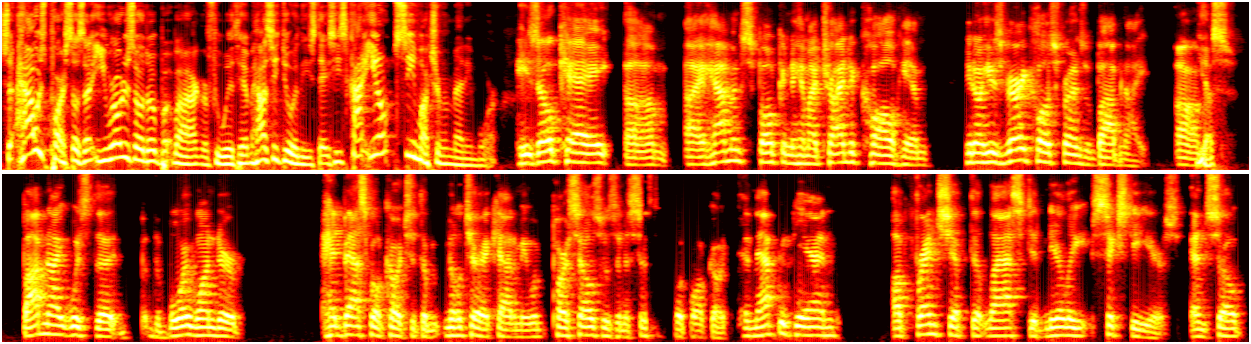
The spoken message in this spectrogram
So how is Parcells? You wrote his autobiography with him. How's he doing these days? He's kind. You don't see much of him anymore. He's okay. Um, I haven't spoken to him. I tried to call him. You know, he was very close friends with Bob Knight. Um, yes. Bob Knight was the the boy wonder head basketball coach at the military academy when Parcells was an assistant football coach, and that began a friendship that lasted nearly sixty years. And so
